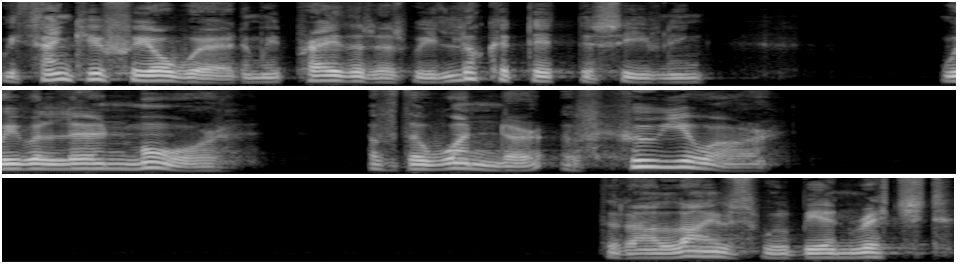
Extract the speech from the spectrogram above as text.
we thank you for your word and we pray that as we look at it this evening, we will learn more of the wonder of who you are, that our lives will be enriched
